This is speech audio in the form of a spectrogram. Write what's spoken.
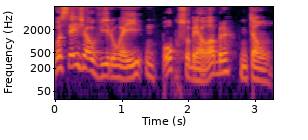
Vocês já ouviram aí um pouco sobre a obra, então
